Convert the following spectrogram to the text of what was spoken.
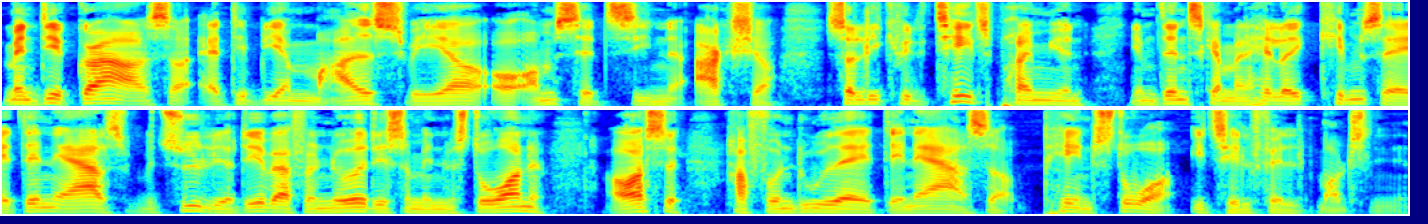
men det gør altså, at det bliver meget sværere at omsætte sine aktier. Så likviditetspræmien, jamen den skal man heller ikke kimse af. Den er altså betydelig, og det er i hvert fald noget af det, som investorerne også har fundet ud af, at den er altså pænt stor i tilfældet målslinjen.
